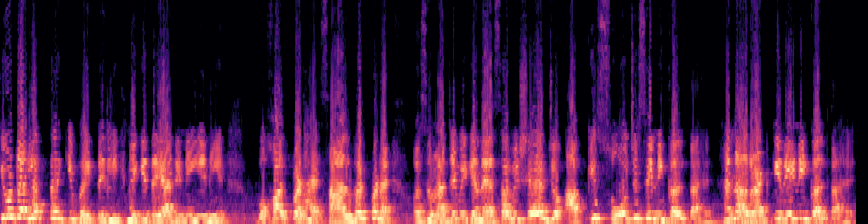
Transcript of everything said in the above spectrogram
क्यों डर लगता है कि भाई लिखने की तैयारी नहीं, ये नहीं है? बहुत पढ़ा है, साल भर पढ़ा है। और सामाजिक विज्ञान ऐसा विषय है जो आपकी सोच से निकलता है है ना? रट के नहीं निकलता है।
